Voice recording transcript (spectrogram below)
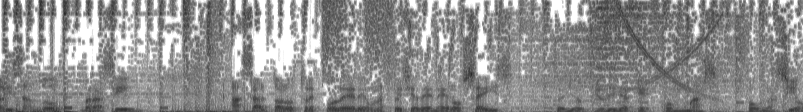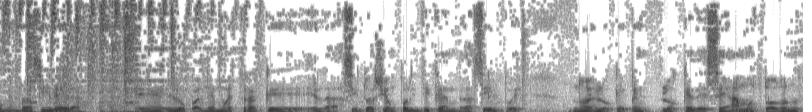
Analizando Brasil, asalto a los tres poderes, una especie de enero 6, pero yo, yo diría que con más población brasilera, eh, lo cual demuestra que la situación política en Brasil pues no es lo que lo que deseamos todos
